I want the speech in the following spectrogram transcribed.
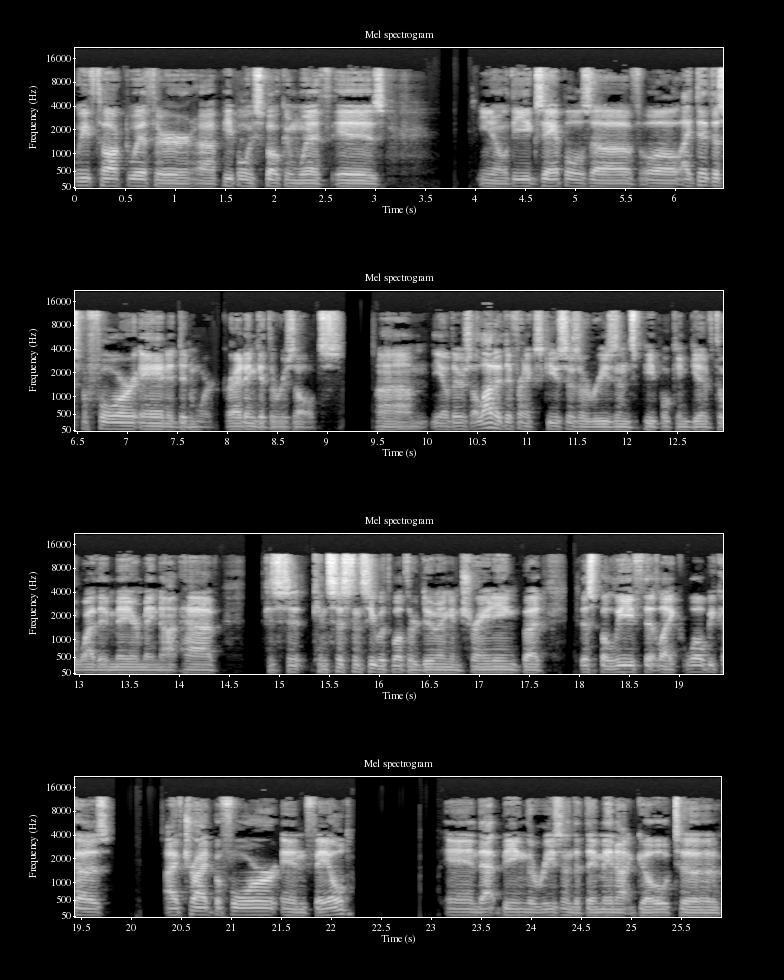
we've talked with or uh, people we've spoken with, is you know the examples of well, I did this before and it didn't work, or I didn't get the results. Um, you know, there's a lot of different excuses or reasons people can give to why they may or may not have cons- consistency with what they're doing in training, but this belief that like, well, because I've tried before and failed, and that being the reason that they may not go to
